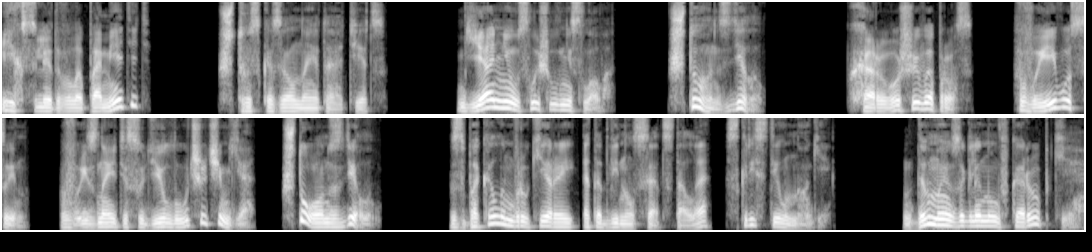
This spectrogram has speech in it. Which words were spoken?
Их следовало пометить? Что сказал на это отец? Я не услышал ни слова. Что он сделал? Хороший вопрос. Вы его сын. Вы знаете судью лучше, чем я. Что он сделал? С бокалом в руке Рэй отодвинулся от стола, скрестил ноги. Думаю, заглянул в коробки,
